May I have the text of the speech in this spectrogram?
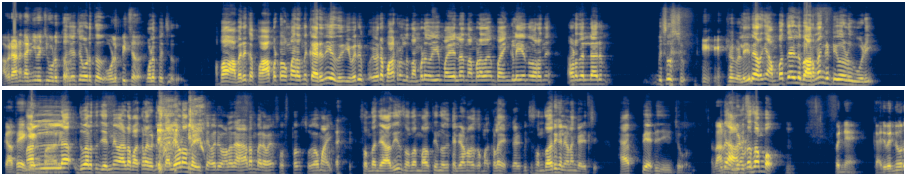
അവരാണ് കഞ്ഞി വെച്ച് കൊടുത്തത്. വെച്ച് കൊടുത്തത്. ഒളിപ്പിച്ചത്. ഒളിപ്പിച്ചത്. അപ്പോൾ അവരൊക്കെ പാവപ്പെട്ടവന്മാരന്ന് കരുതിയത്. ഇവർ ഇവരെ പാട്ടണല്ലോ നമ്മൾ കൊയ്യും വയെല്ലാം നമ്മളെ പൈങ്കിളി എന്ന് പറഞ്ഞ് അവിടെ എല്ലാവരും വിശ്വസിച്ചു. പക്ഷെ വെളിയിൽ ഇറങ്ങി അമ്പത്തേഴിൽ ഭരണം കിട്ടിയതോടുകൂടി. നല്ല ഇതുപോലത്തെ ജന്മിമാരുടെ മക്കളെ വീട്ടിൽ കല്യാണം കഴിച്ച് അവർ വളരെ ആഡംബരമായി സ്വസ്ഥം സുഖമായി സ്വന്തം ജാതിയും സ്വന്തം മതത്തിൽ നിന്നൊക്കെ കല്യാണമൊക്കെ മക്കളെ കഴിപ്പിച്ച് സ്വന്തമായിട്ട് കല്യാണം കഴിച്ച് ഹാപ്പി ആയിട്ട് ജീവിച്ചു പോകും അതാണ് ഇവിടെ സംഭവം. പിന്നെ കരുവന്നൂർ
